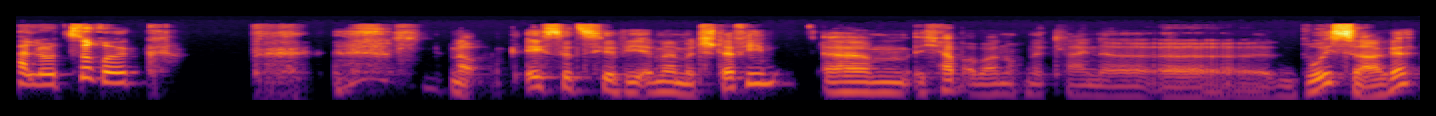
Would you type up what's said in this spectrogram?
Hallo zurück. Genau, ich sitze hier wie immer mit Steffi. Ähm, ich habe aber noch eine kleine äh, Durchsage.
